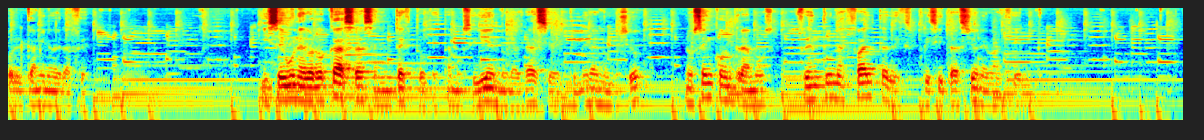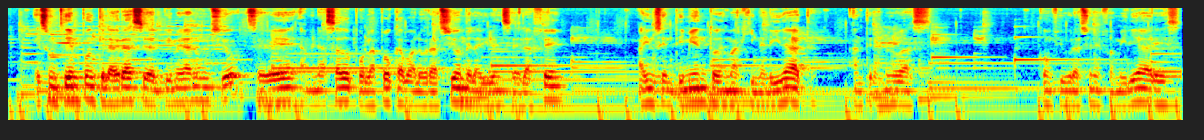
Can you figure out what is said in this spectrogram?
por el camino de la fe. Y según Eduardo Casas, en un texto que estamos siguiendo, La gracia del primer anuncio, nos encontramos frente a una falta de explicitación evangélica. Es un tiempo en que la gracia del primer anuncio se ve amenazado por la poca valoración de la vivencia de la fe, hay un sentimiento de marginalidad ante las nuevas configuraciones familiares,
